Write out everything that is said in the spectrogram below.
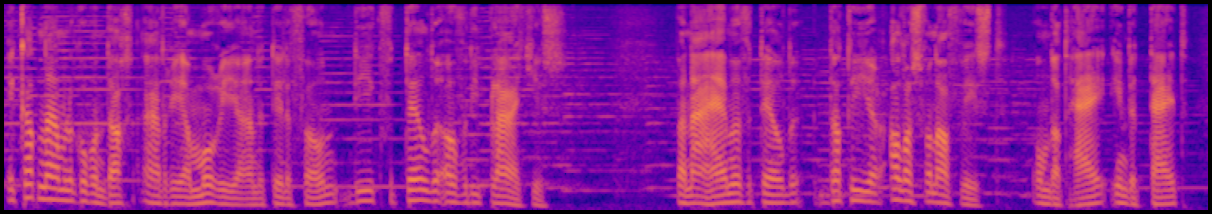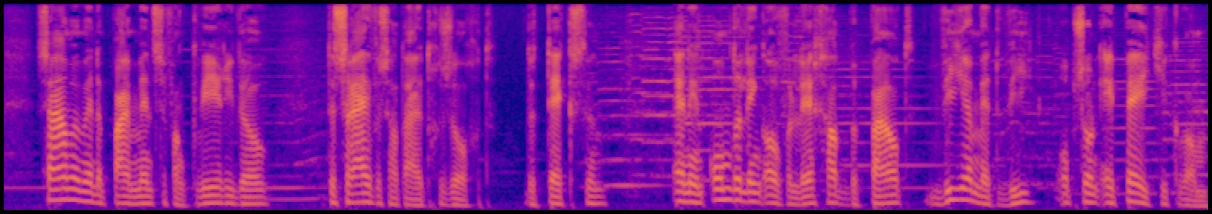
Ik had namelijk op een dag Adriaan Morrie aan de telefoon die ik vertelde over die plaatjes. Waarna hij me vertelde dat hij er alles van af wist, omdat hij in de tijd samen met een paar mensen van Querido... de schrijvers had uitgezocht, de teksten... en in onderling overleg had bepaald wie er met wie op zo'n EP'tje kwam.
